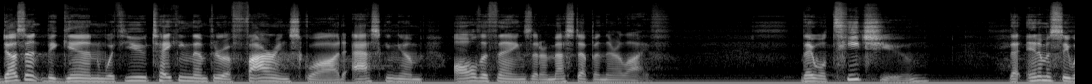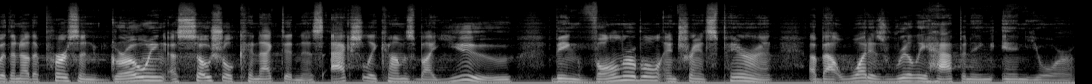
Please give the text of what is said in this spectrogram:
doesn't begin with you taking them through a firing squad, asking them all the things that are messed up in their life. They will teach you that intimacy with another person, growing a social connectedness, actually comes by you being vulnerable and transparent about what is really happening in your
